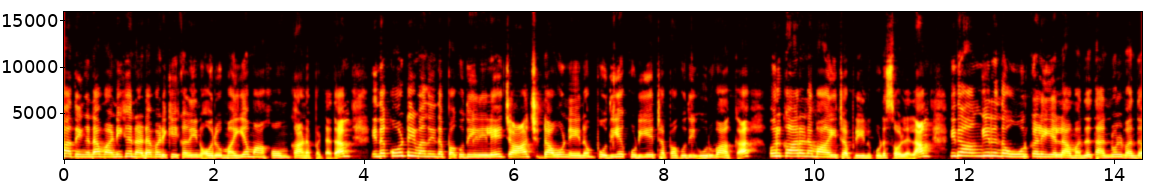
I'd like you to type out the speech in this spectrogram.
பார்த்தீங்கன்னா வணிக நடவடிக்கைகளின் ஒரு மையமாகவும் காணப்பட்டது. இந்த கோட்டை வந்து இந்த பகுதியிலே ஜார்ஜ் டவுன் எனும் புதிய குடியேற்ற பகுதி உருவாக்க பார்க்க ஒரு காரணமாயிற்று அப்படின்னு கூட சொல்லலாம். இது அங்கிருந்த ஊர்களை எல்லாம் வந்து தன்னுள் வந்து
